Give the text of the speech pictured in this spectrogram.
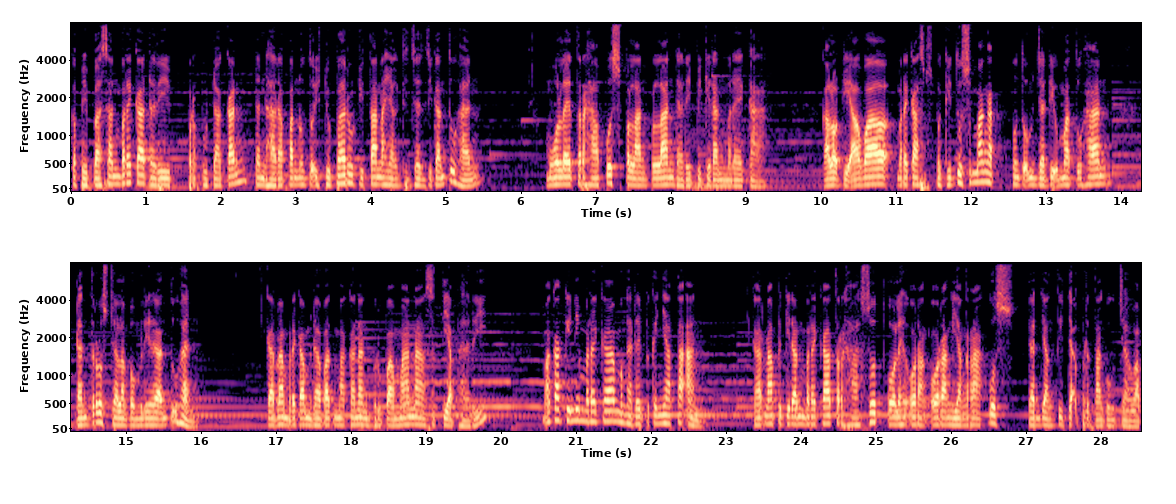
kebebasan mereka dari perbudakan dan harapan untuk hidup baru di tanah yang dijanjikan Tuhan mulai terhapus pelan-pelan dari pikiran mereka. Kalau di awal mereka begitu semangat untuk menjadi umat Tuhan dan terus dalam pemeliharaan Tuhan, karena mereka mendapat makanan berupa mana setiap hari, maka kini mereka menghadapi kenyataan karena pikiran mereka terhasut oleh orang-orang yang rakus dan yang tidak bertanggung jawab.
